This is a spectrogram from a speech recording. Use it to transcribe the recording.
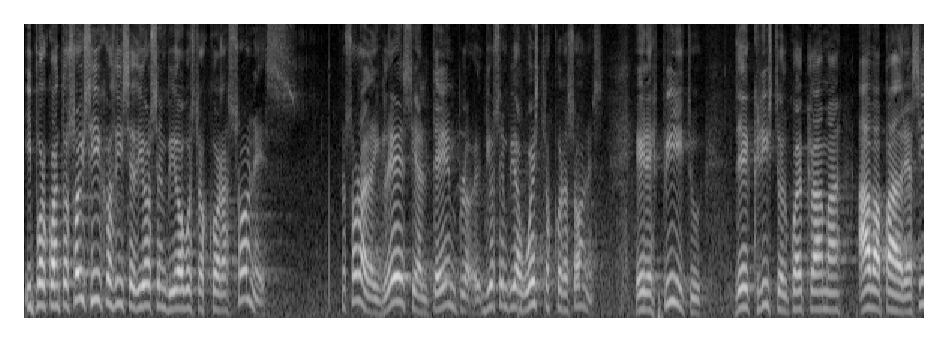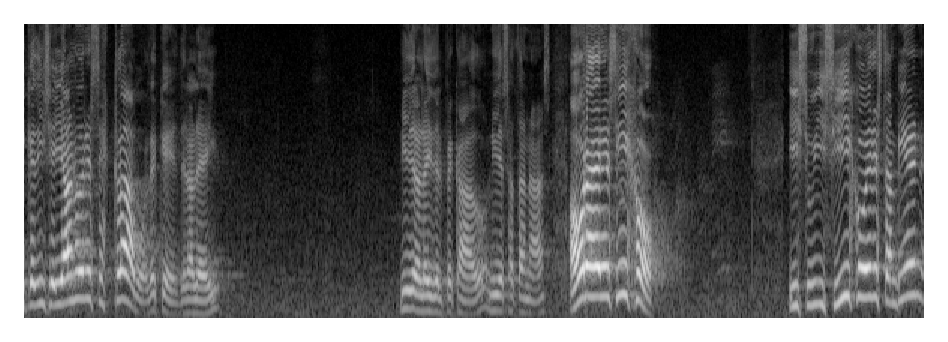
Y por cuanto sois hijos, dice Dios, envió a vuestros corazones no solo a la iglesia, al templo, Dios envió a vuestros corazones el Espíritu de Cristo, el cual clama, Abba Padre. Así que dice, ya no eres esclavo, ¿de qué? De la ley, ni de la ley del pecado, ni de Satanás. Ahora eres hijo. Y, y si hijo eres también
